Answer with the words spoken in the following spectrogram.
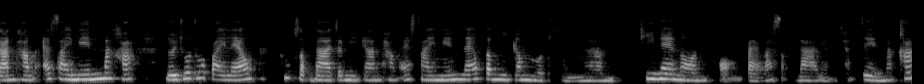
การทำ assignment นะคะ โดยทั่วๆไปแล้วทุกสัปดาห์จะมีการทำ assignment แล้วก็มีกำหนดส่งงานที่แน่นอนของแต่ละสัปดาห์อย่างชัดเจนนะคะ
